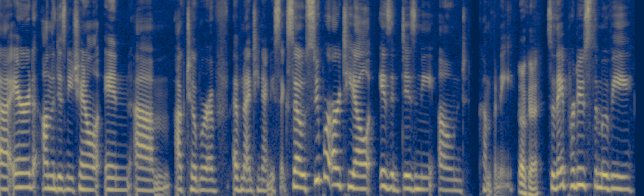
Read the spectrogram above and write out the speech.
uh, aired on the Disney Channel in um, October of of 1996. So Super RTL is a Disney owned company. okay. So they produced the movie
